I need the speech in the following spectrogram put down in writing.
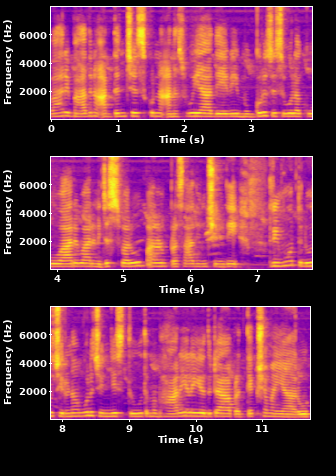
వారి బాధను అర్థం చేసుకున్న అనసూయాదేవి ముగ్గురు శిశువులకు వారి వారి నిజస్వరూపాలను ప్రసాదించింది. త్రిమూర్తులు చిరునవ్వులు చిందిస్తూ తమ భార్యల ఎదుట ప్రత్యక్షమయ్యారు.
